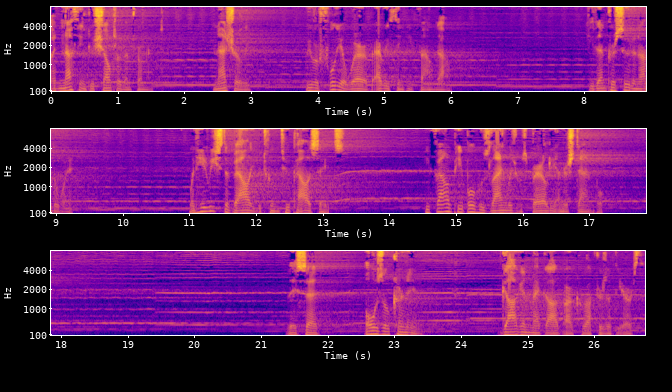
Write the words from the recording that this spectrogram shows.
had nothing to shelter them from it. Naturally, we were fully aware of everything he found out. He then pursued another way. When he reached the valley between two palisades, he found people whose language was barely understandable. They said, O Zulkarnain, Gog and Magog are corruptors of the earth.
